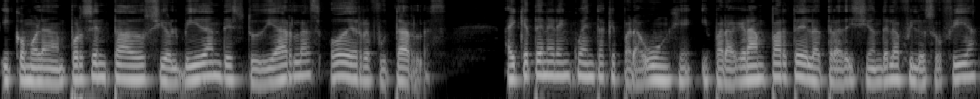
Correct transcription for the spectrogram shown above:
y como la dan por sentado se olvidan de estudiarlas o de refutarlas. Hay que tener en cuenta que para Bunge y para gran parte de la tradición de la filosofía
